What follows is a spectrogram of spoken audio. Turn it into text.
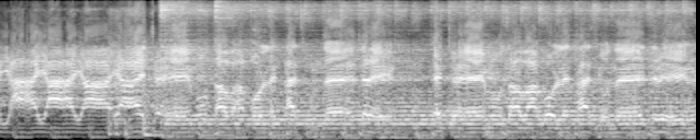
Ta ya ya ya ya echemos abajo la estación de tren, echemos abajo la estación de tren,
